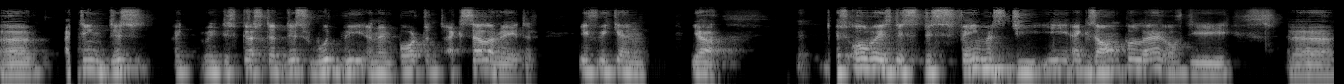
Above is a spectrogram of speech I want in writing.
Uh, I think this, I, we discussed that this would be an important accelerator. If we can, yeah, there's always this, this famous GE example eh, of the uh,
